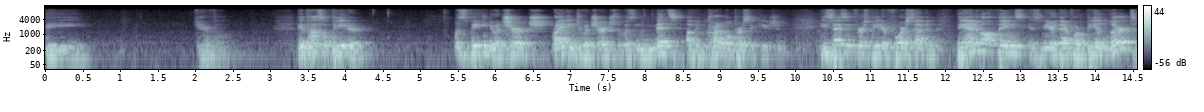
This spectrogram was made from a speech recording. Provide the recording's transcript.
Be careful. The Apostle Peter was speaking to a church, writing to a church that was in the midst of incredible persecution. He says in 1 Peter 4 7, the end of all things is near, therefore be alert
